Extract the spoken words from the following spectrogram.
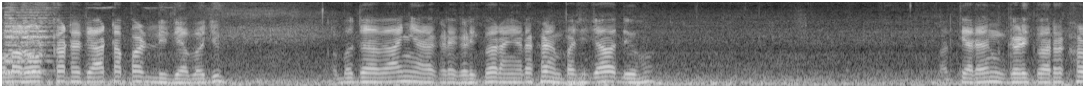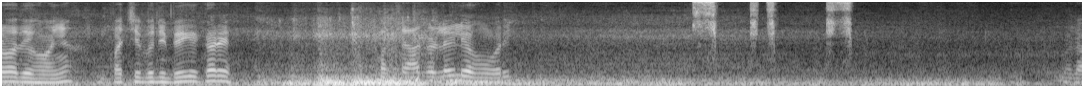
ઓલા રોડ કાંઠેથી આટા પાડી લીધી આ બાજુ. બધા હવે અહીંયા રખડે, ઘડીક વાર અહીંયા રખડે પછી જવા દેવું. અત્યારે ઘડીક વાર રખડવા દેવું અહીંયા. પછી બધી ભેગી કરે, પછી આગળ લઈ લેવું વળી બધા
